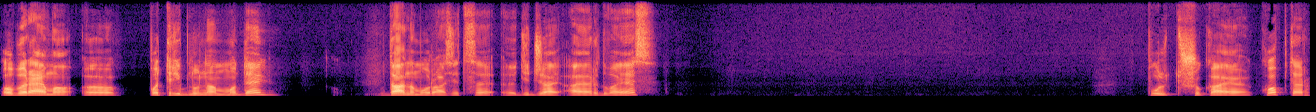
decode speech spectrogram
Обираємо е, потрібну нам модель. В даному разі це е, DJI AR2S. Пульт шукає коптер.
